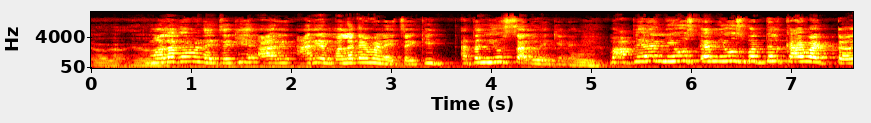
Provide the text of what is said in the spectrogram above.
मला काय म्हणायचंय की आर्य- आर्यन मला काय म्हणायचंय की आता न्यूज चालू आहे की नाही? मग आपल्याला न्यूज त्या न्यूजबद्दल काय वाटतं?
